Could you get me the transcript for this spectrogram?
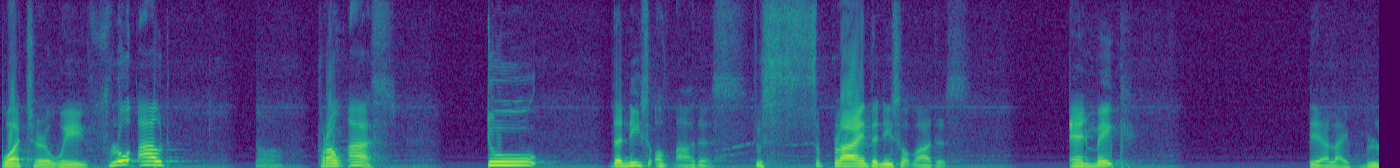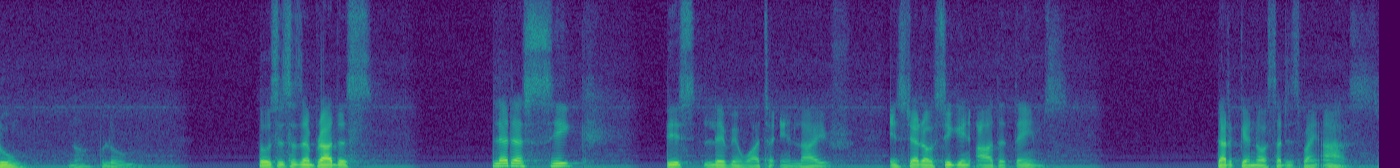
water will flow out from us to the needs of others, to supply the needs of others, and make their life bloom, no, bloom. So, sisters and brothers, let us seek this living water in life instead of seeking other things that cannot satisfy us.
